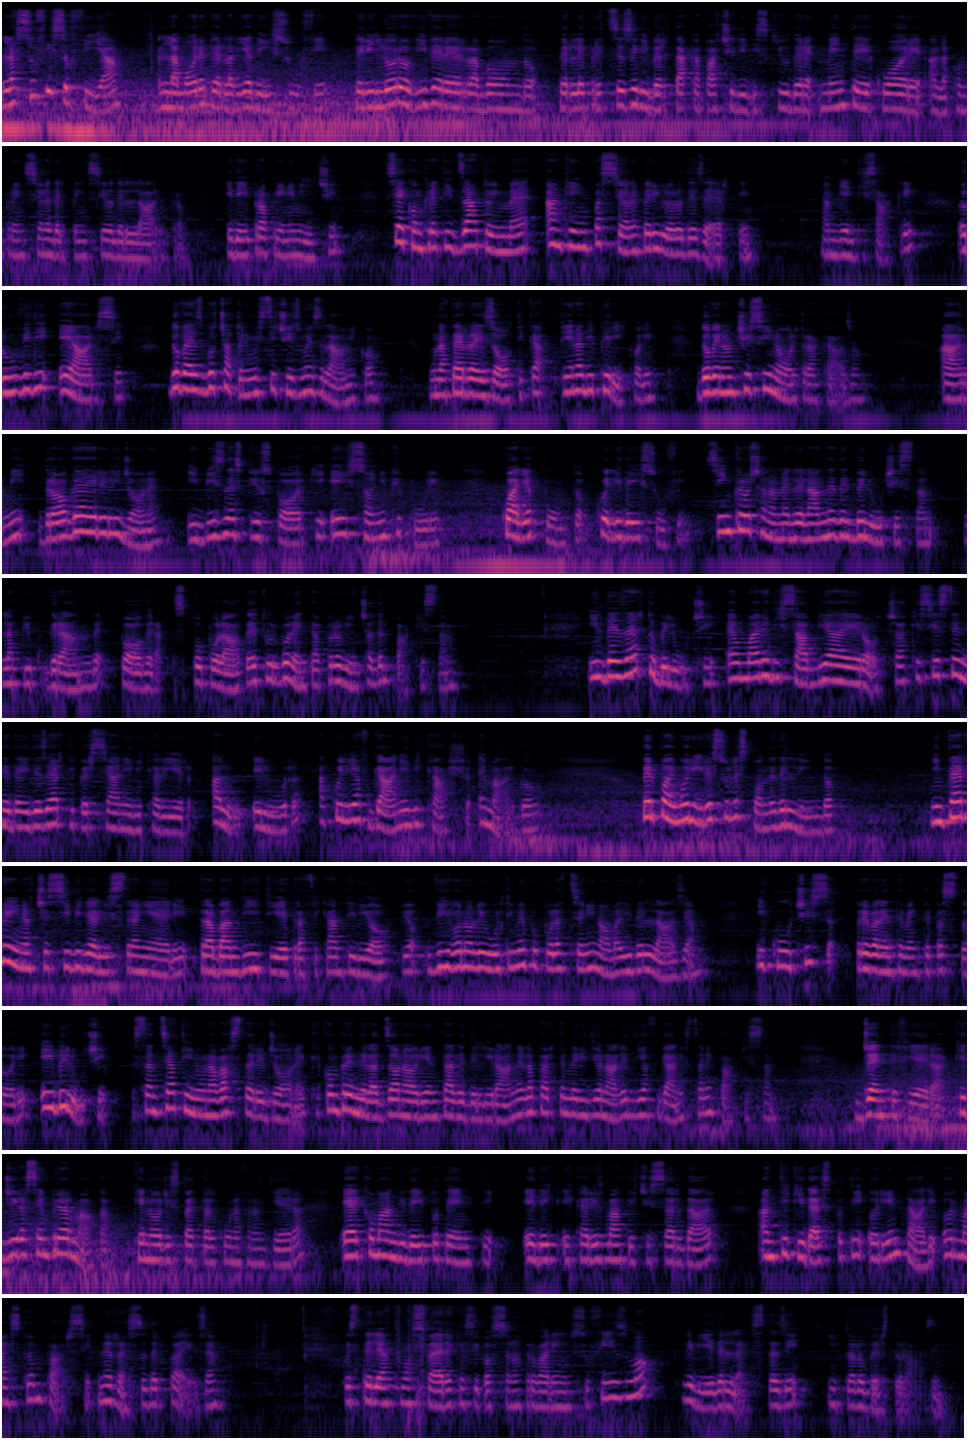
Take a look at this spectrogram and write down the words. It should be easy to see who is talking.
Speaker 1: La Sufi Sofia, l'amore per la via dei Sufi, per il loro vivere errabondo, per le preziose libertà capaci di dischiudere mente e cuore alla comprensione del pensiero dell'altro e dei propri nemici, si è concretizzato in me anche in passione per i loro deserti, ambienti sacri, ruvidi e arsi, dove è sbocciato il misticismo islamico, una terra esotica piena di pericoli, dove non ci si inoltra a caso. Armi, droga e religione, i business più sporchi e i sogni più puri, quali appunto quelli dei sufi, si incrociano nelle lande del Belucistan, la più grande, povera, spopolata e turbolenta provincia del Pakistan. Il deserto Beluci è un mare di sabbia e roccia che si estende dai deserti persiani di Kavir, e Lur a quelli afghani di Kash e Margo, per poi morire sulle sponde dell'Indo. In terre inaccessibili agli stranieri, tra banditi e trafficanti di oppio, vivono le ultime popolazioni nomadi dell'Asia, i Kuchis, prevalentemente pastori, e i Beluci, stanziati in una vasta regione che comprende la zona orientale dell'Iran e la parte meridionale di Afghanistan e Pakistan. Gente fiera che gira sempre armata, che non rispetta alcuna frontiera e ai comandi dei potenti e dei e carismatici sardar, antichi despoti orientali ormai scomparsi nel resto del paese. Queste le atmosfere che si possono trovare in sufismo, le vie dell'estasi, Italo Bertolasi.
